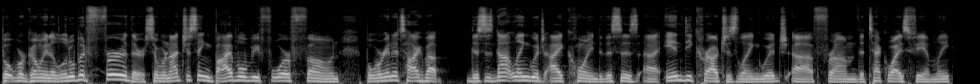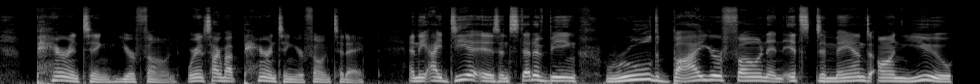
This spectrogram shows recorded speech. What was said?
but we're going a little bit further. So, we're not just saying Bible before phone, but we're going to talk about this is not language I coined. This is uh, Andy Crouch's language uh, from the TechWise family parenting your phone. We're going to talk about parenting your phone today. And the idea is instead of being ruled by your phone and its demand on you,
